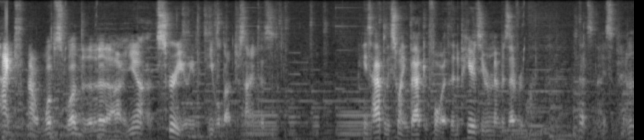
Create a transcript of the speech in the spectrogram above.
I can't, oh, whoops. What? You know, screw you, evil, evil Dr. Scientist. He's happily swaying back and forth. It appears he remembers everyone. That's nice of him.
